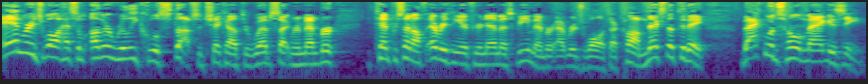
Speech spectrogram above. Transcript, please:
And Ridgewell has some other really cool stuff. So check out their website. Remember, 10% off everything if you're an MSB member at ridgewallet.com. Next up today, Backwoods Home Magazine.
